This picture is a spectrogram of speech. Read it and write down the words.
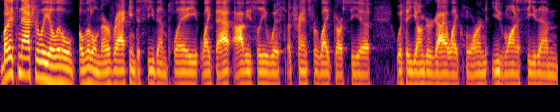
but it's naturally a little a little nerve wracking to see them play like that. Obviously, with a transfer like Garcia, with a younger guy like Horn, you'd want to see them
